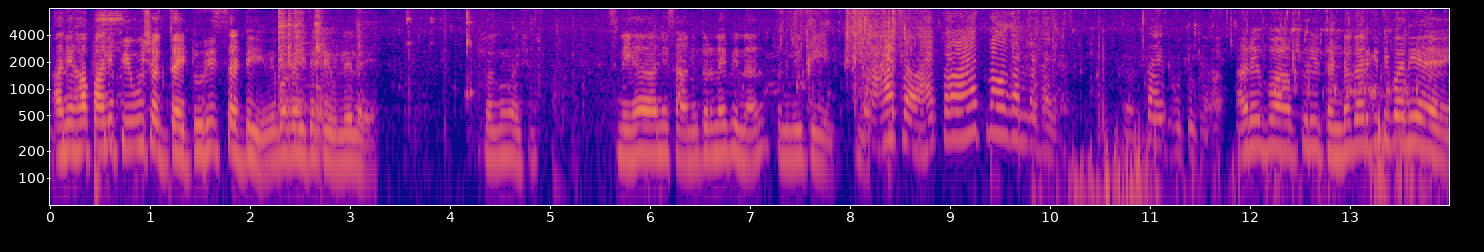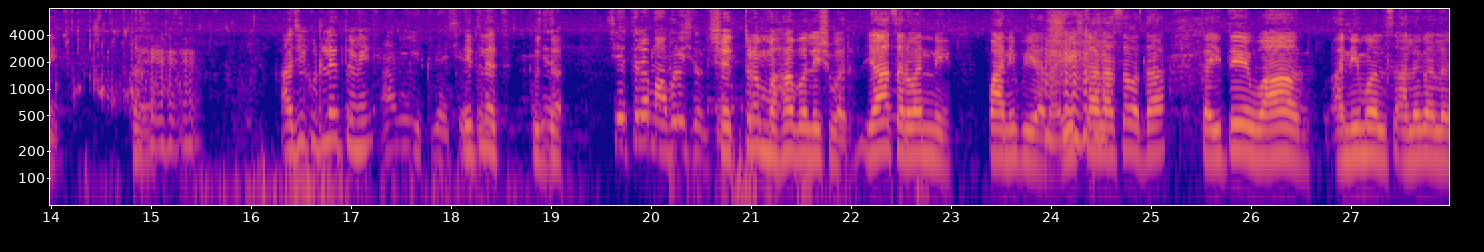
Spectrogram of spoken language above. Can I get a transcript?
आणि हा पाणी पिऊ शकताय टुरिस्टसाठी हे बघा इथे ठेवलेलं आहे. बघू माशी स्नेहा आणि सानू तर नाही पिणार पण मी पिईन. अरे बापरे थंडगार किती पाणी आहे. आजी कुठले आहेत तुम्ही? इथलेच खुद्द. क्षेत्र महाबळेश्वर. क्षेत्र महाबलेश्वर. या सर्वांनी पाणी पियाला एक काल असा होता का इथे वाघ अनिमल्स अलग अलग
